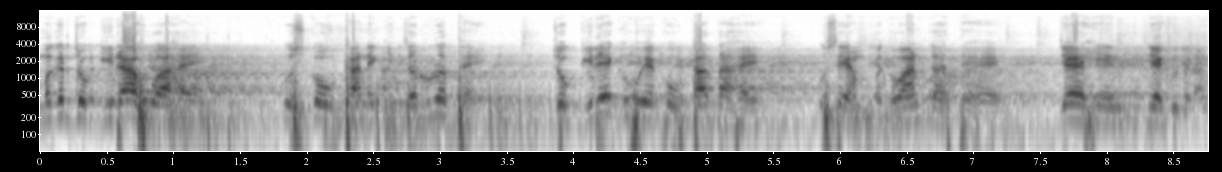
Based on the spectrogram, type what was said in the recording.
मगर जो गिरा हुआ है, उसको उठाने की ज़रूरत है। जो गिरे हुए को उठाता है, उसे हम भगवान कहते हैं। जय हिंद, जय गुजरात।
